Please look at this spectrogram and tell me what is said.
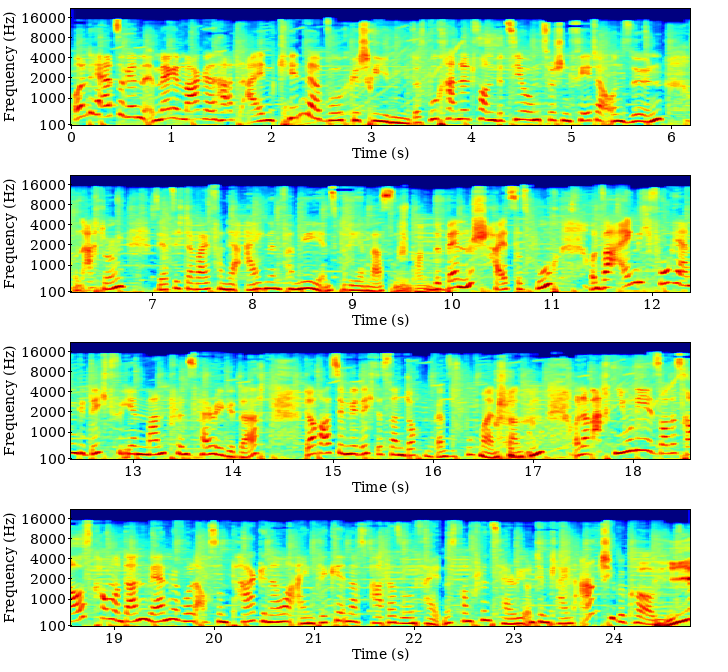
Und Herzogin Meghan Markle hat ein Kinderbuch geschrieben. Das Buch handelt von Beziehungen zwischen Väter und Söhnen. Und Achtung, sie hat sich dabei von der eigenen Familie inspirieren lassen. Spannend. The Bench heißt das Buch und war eigentlich vorher ein Gedicht für ihren Mann Prince Harry gedacht. Doch aus dem Gedicht ist dann doch ein ganzes Buch mal entstanden. Und am 8. Juni soll es rauskommen und dann werden wir wohl auch so ein paar genaue Einblicke in das Vater-Sohn-Verhältnis von Prince Harry und dem kleinen Archie bekommen. Yay!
